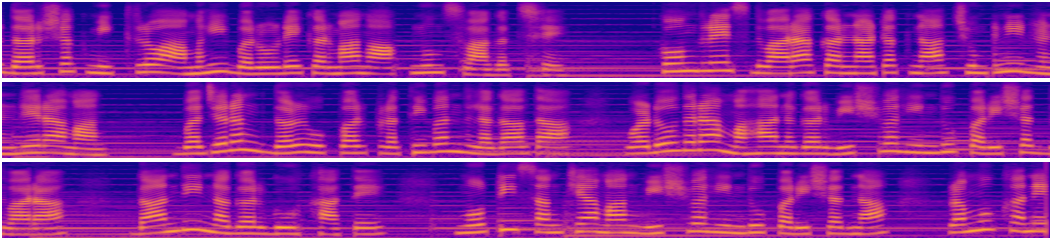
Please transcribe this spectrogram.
દર્શક મિત્રો, આમહી બરોડેકરમાં આપનું સ્વાગત છે. કોંગ્રેસ દ્વારા કર્ણાટકના ચૂંટણી ઢંઢેરામાં બજરંગ દળ ઉપર પ્રતિબંધ લગાવતા વડોદરા મહાનગર વિશ્વ હિન્દુ પરિષદ દ્વારા ગાંધીનગર ગુહ ખાતે મોટી સંખ્યામાં વિશ્વ હિન્દુ પરિષદના પ્રમુખ અને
